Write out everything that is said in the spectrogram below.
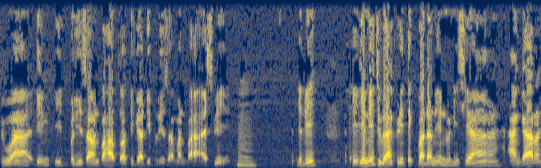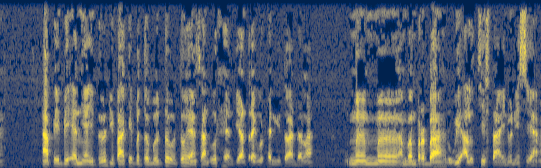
dua dibeli zaman Pak Harto, tiga dibeli zaman Pak SBY. Hmm. Jadi ini juga kritik pada Indonesia agar APBN-nya itu dipakai betul-betul untuk yang sangat urgen. Di antara yang urgen itu adalah mem memperbaharui alutsista Indonesia.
